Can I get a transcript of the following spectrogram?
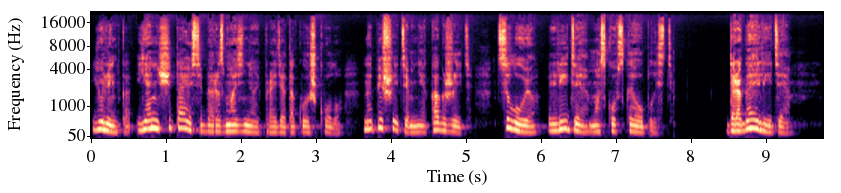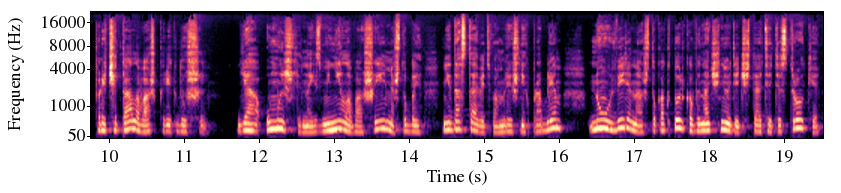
Юленька, я не считаю себя размазнёй, пройдя такую школу. Напишите мне, как жить. Целую. Лидия, Московская область. Дорогая Лидия, прочитала ваш крик души. Я умышленно изменила ваше имя, чтобы не доставить вам лишних проблем, но уверена, что как только вы начнете читать эти строки,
